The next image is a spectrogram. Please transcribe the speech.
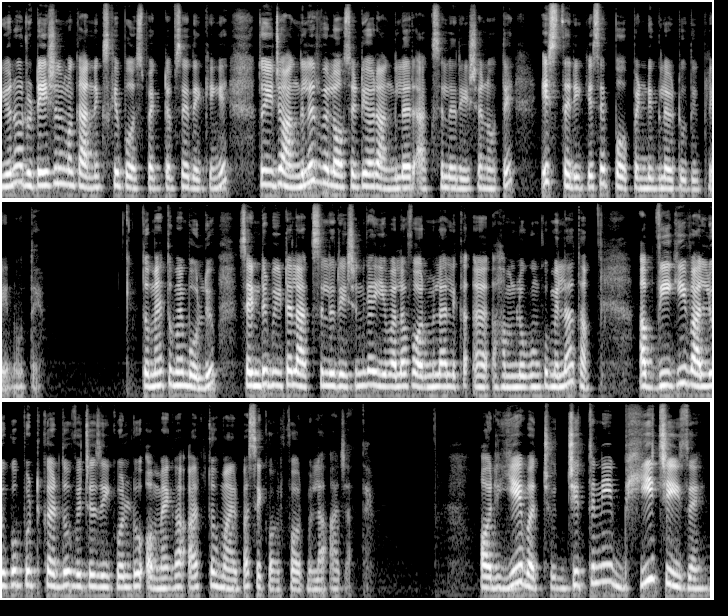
you know rotational mechanics के पर्सपेक्टिव से देखेंगे तो ये जो एंगुलर वेलोसिटी और एंगुलर एक्सेलरेशन होते हैं, इस तरीके से परपेंडिकुलर टू दी प्लेन होते हैं. तो मैं तुम्हें बोल रही हूँ सेंटर बीटल एक्सेलरेशन का ये वाला फॉर्मूला लिखा हम लोगों को मिला था। अब वी की वैल्यू को पुट कर दो which is equal to omega r तो हमारे पास एक और फॉर्मूला आ जाता है। और ये बच्चों, जितनी भी चीज़ें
